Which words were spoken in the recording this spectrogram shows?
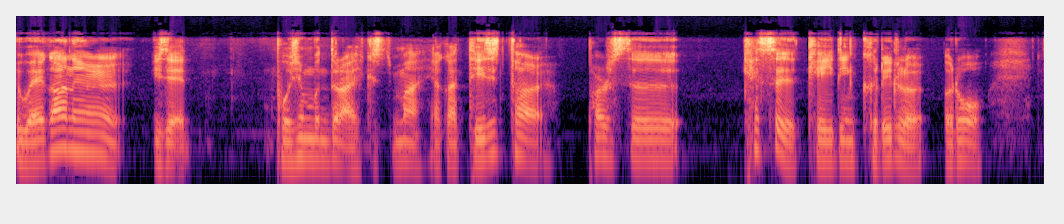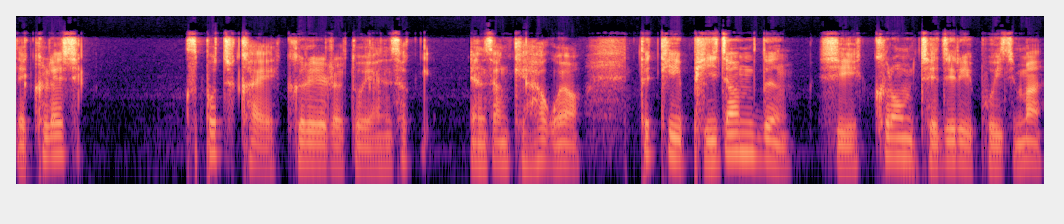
외관을 이제 보신 분들은 알겠지만 약간 디지털 펄스 캐스 게이딩 그릴로 이제 클래식 스포츠카의 그릴을 또 연상, 연상케 하고요. 특히 비점등 시 크롬 재질이 보이지만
